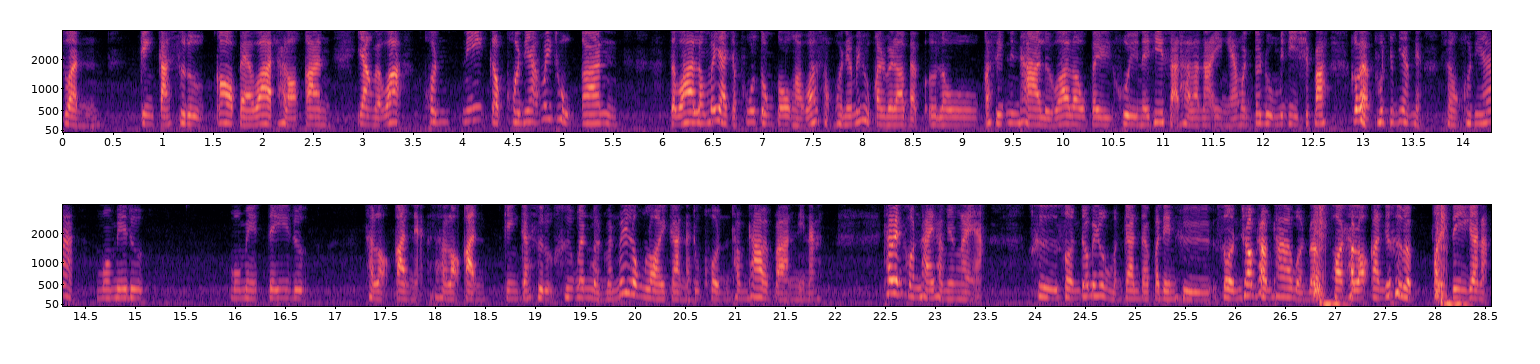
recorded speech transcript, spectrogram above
ส่วนกิงกัสรุก็แปลว่าทะเลาะกัน อย่างแบบว่าคนนี้กับคนนี้ไม่ถูกกัน แต่ว่าเราไม่อยากจะพูดตรงๆอะว่าสองคนนี้ไม่ถูกกันเวลาแบบเออเรากระซิบนินทาหรือว่าเราไปคุยในที่สาธารณะอย่างเงี้ยมันก็ดูไม่ดีใช่ปะก็แบบพูดเงียบๆเนี่ยสองคนนี้โมเมรุ โมเมเตรุทะเลาะกันเนี่ยทะเลาะกันเก่งกัสรุคือมันเหมือนมันไม่ลงรอยกันนะทุกคนทำท่าแบบนี้นะ ถ้าเป็นคนไทยทำยังไงอะคือโซนก็ไม่รู้เหมือนกันแต่ประเด็นคือโซนชอบทำท่าเหมือนแบบพอทะเลาะกันก็คือแบบต่อยตีกันอะ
